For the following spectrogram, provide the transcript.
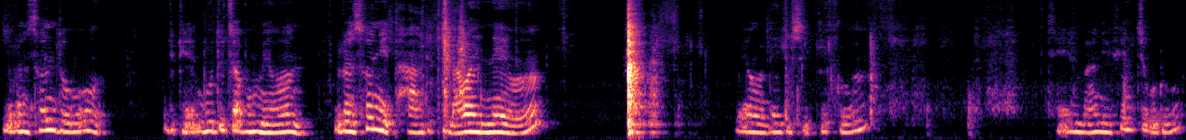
이런 선도 이렇게 모두 잡으면 이런 선이 다 이렇게 나와 있네요. 모양을 내줄 수 있게끔 제일 많이 휜 쪽으로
